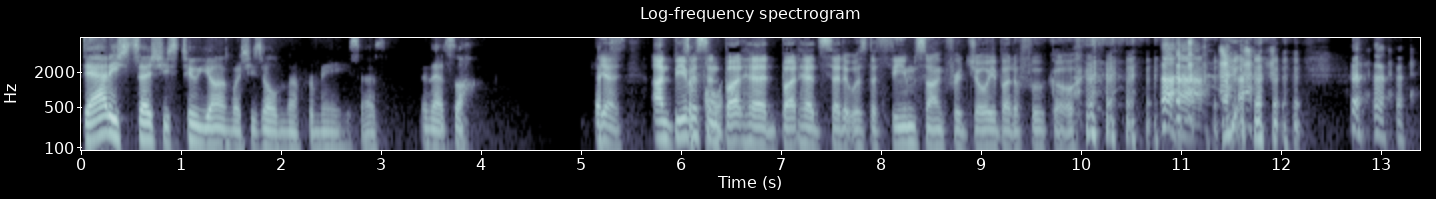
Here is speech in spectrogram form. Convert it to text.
Daddy says she's too young, but she's old enough for me. He says in that song. Yeah. On Beavis and Butthead, Butthead said it was the theme song for Joey Buttafuoco.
